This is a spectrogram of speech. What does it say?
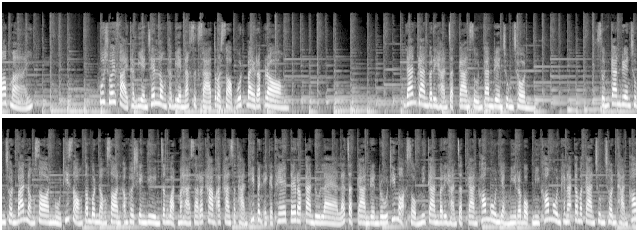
มอบหมาย ผู้ช่วยฝ่ายทะเบียนเช่นลงทะเบียนนักศึกษาตรวจสอบวุฒิใบรับรอง ด้านการบริหารจัดการศูนย์การเรียนชุมชน ศูนย์การเรียนชุมชนบ้านหนองซอน หมู่ที่ 2 ตำบลหนองซอน อำเภอเชียงยืน จังหวัดมหาสารคาม อาคารสถานที่เป็นเอกเทศ ได้รับการดูแล และจัดการเรียนรู้ที่เหมาะสม มีการบริหารจัดการข้อมูลอย่างมีระบบ มีข้อมูลคณะกรรมการชุมชน ฐานข้อ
